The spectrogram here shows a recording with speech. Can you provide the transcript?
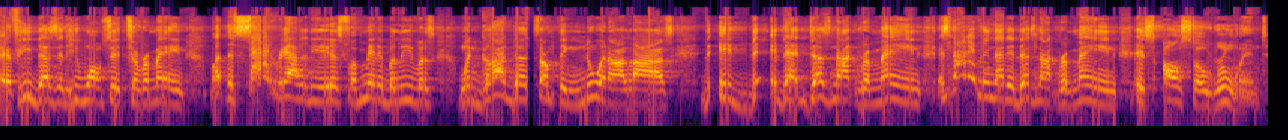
if he does it, he wants it to remain. But the sad reality is, for many believers, when God does something new in our lives, it, that does not remain. It's not even that it does not remain; it's also ruined.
